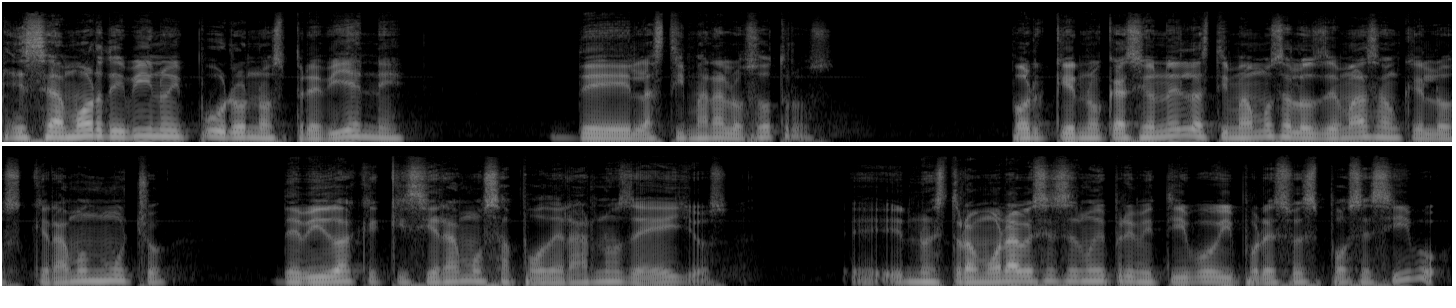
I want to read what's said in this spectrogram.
Ese amor divino y puro nos previene de lastimar a los otros, porque en ocasiones lastimamos a los demás aunque los queramos mucho, debido a que quisiéramos apoderarnos de ellos. Eh, nuestro amor a veces es muy primitivo y por eso es posesivo.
